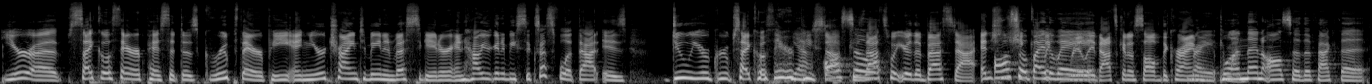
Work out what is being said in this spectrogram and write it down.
you're a psychotherapist that does group therapy and you're trying to be an investigator. And how you're going to be successful at that is do your group psychotherapy Yeah. stuff because that's what you're the best at. And so Also, she- by the way- really, that's going to solve the crime. Right. Come well, on. and then also the fact that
